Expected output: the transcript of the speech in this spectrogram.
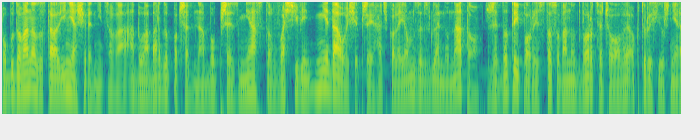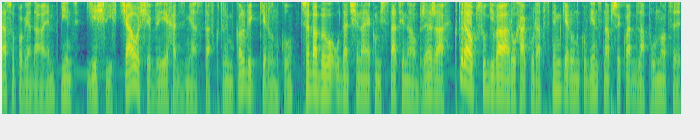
Pobudowana została linia średnicowa, a była bardzo potrzebna, bo przez miasto właściwie nie dało się przejechać koleją ze względu na to, że do tej pory stosowano dworce czołowe, o których już nieraz opowiadałem, więc jeśli chciało się wyjechać z miasta w którymkolwiek kierunku, trzeba było udać się na jakąś stację na obrzeżach, która obsługiwała ruch akurat w tym kierunku, więc na przykład dla północy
